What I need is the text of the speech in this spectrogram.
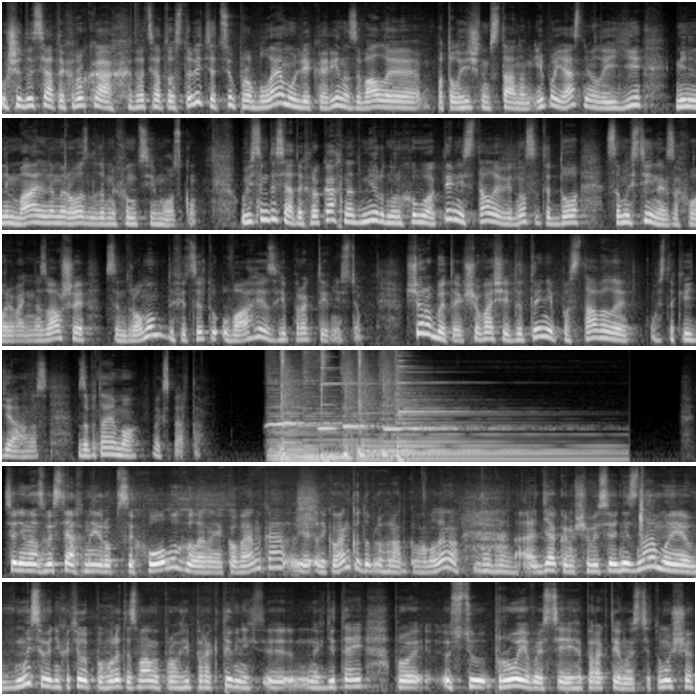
У 60-х роках ХХ століття цю проблему лікарі називали патологічним станом і пояснювали її мінімальними розладами функції мозку. У 80-х роках надмірну рухову активність стали відносити до самостійних захворювань, назвавши синдромом дефіциту уваги з гіперактивністю. Що робити, якщо вашій дитині поставили ось такий діагноз? Запитаємо в експерта. Сьогодні у нас в гостях нейропсихолог Олена Яковенка. Яковенко, доброго ранку вам, Олена. Доброго. Е, Дякуємо, що ви сьогодні з нами. Ми сьогодні хотіли б поговорити з вами про гіперактивних е, дітей, про ось цю прояви ось цієї гіперактивності. Тому що, е,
